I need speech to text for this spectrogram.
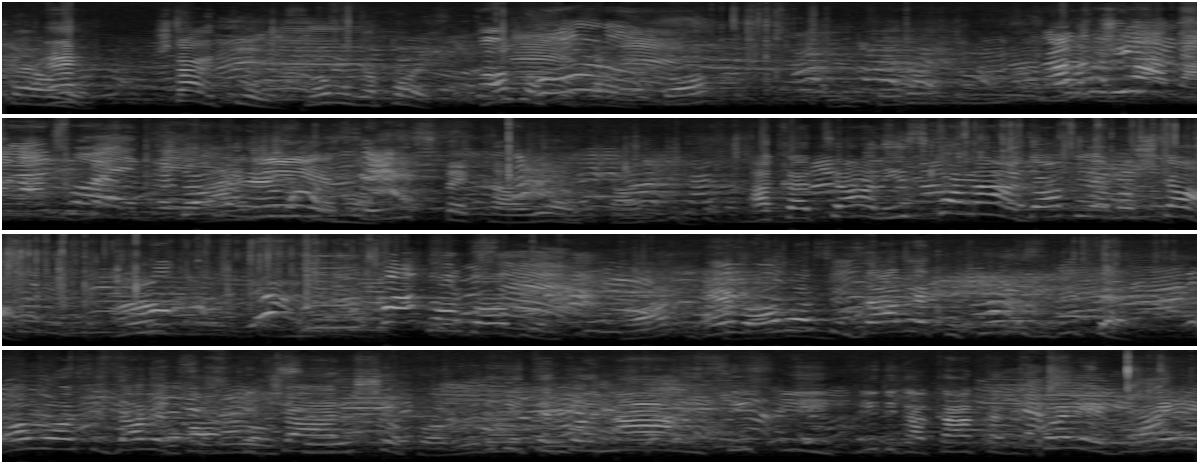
Šta je ovo? E, šta je tu? Mogu ga pojeti. Može se pojeti to? Ga ne možemo? se ispekao još A kad se on iskoma, dobijemo šta? A? Šta dobijem? Evo, ovo se zove kukuruz, vidite. Ovo se zove kokičar. Vidite, to je mali, sitni. Vidi ga kakav. Koje je boje?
